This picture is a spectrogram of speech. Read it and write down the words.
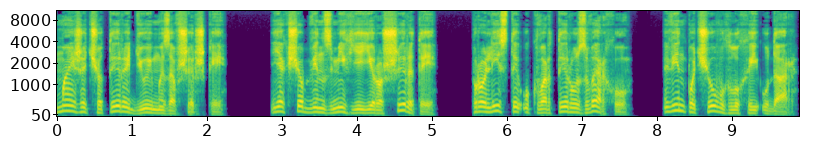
майже чотири дюйми завширшки. Якщо б він зміг її розширити, пролізти у квартиру зверху, він почув глухий удар.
